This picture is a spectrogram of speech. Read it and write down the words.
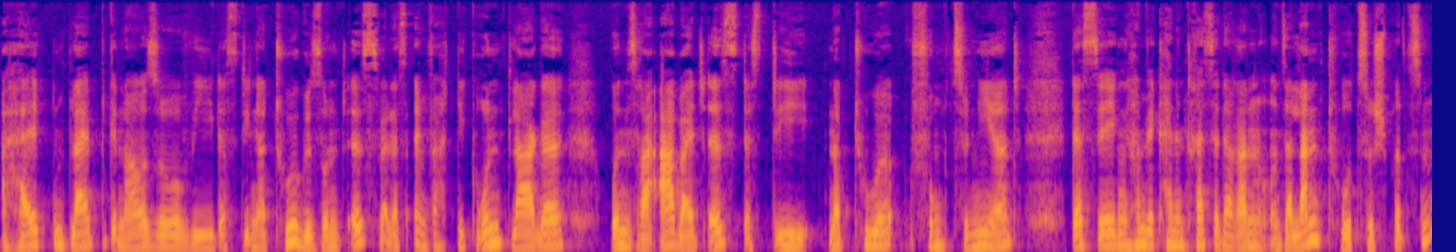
erhalten bleibt, genauso wie dass die Natur gesund ist, weil das einfach die Grundlage unserer Arbeit ist, dass die Natur funktioniert. Deswegen haben wir kein Interesse daran, unser Land tot zu spritzen.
